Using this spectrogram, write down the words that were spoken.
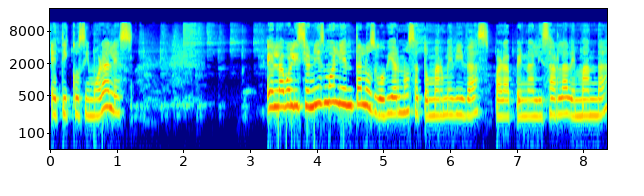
éticos y morales. El abolicionismo alienta a los gobiernos a tomar medidas para penalizar la demanda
